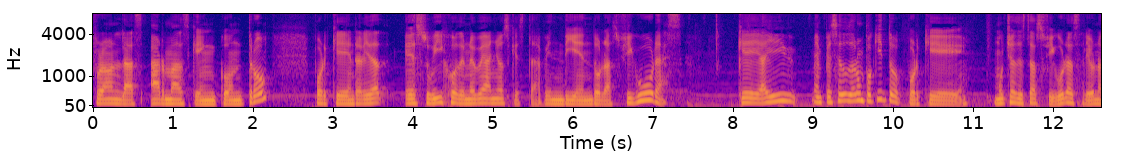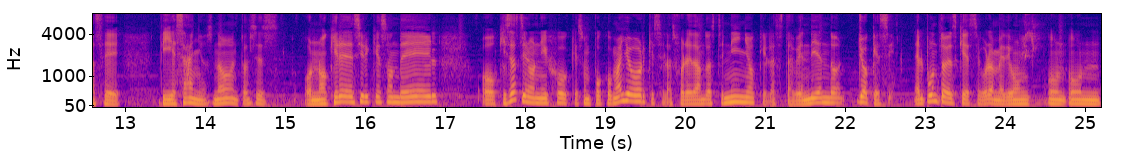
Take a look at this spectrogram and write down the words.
fueron las armas que encontró. Porque en realidad es su hijo de 9 años que está vendiendo las figuras. Que ahí empecé a dudar un poquito porque muchas de estas figuras salieron hace 10 años, ¿no? Entonces, o no quiere decir que son de él, o quizás tiene un hijo que es un poco mayor, que se las fue dando a este niño, que las está vendiendo, yo qué sé. El punto es que seguro me dio un,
